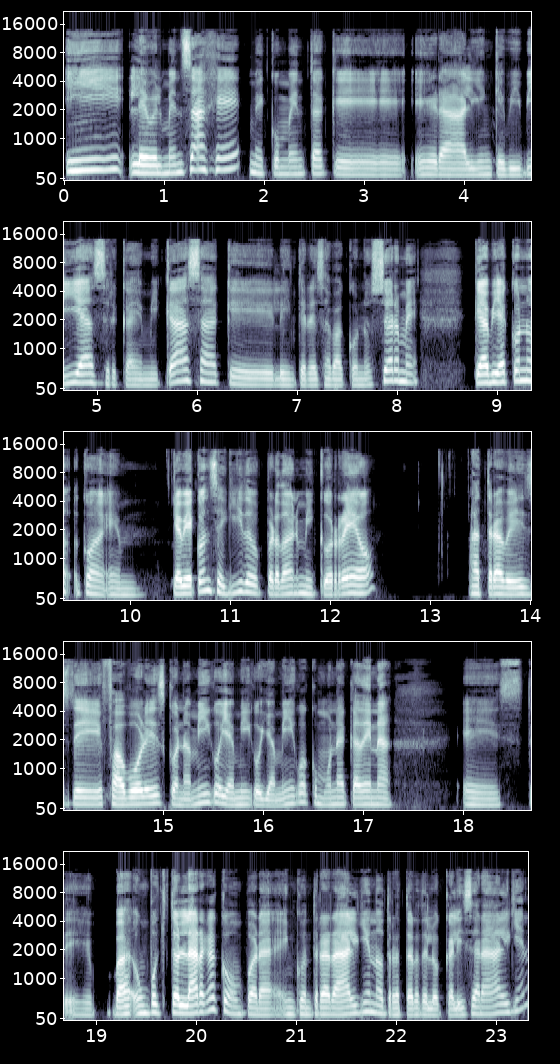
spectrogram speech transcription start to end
Y leo el mensaje, me comenta que era alguien que vivía cerca de mi casa, que le interesaba conocerme, que había, em, que había conseguido, perdón, mi correo a través de favores con amigo y amigo y amigo, como una cadena este, un poquito larga como para encontrar a alguien o tratar de localizar a alguien.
